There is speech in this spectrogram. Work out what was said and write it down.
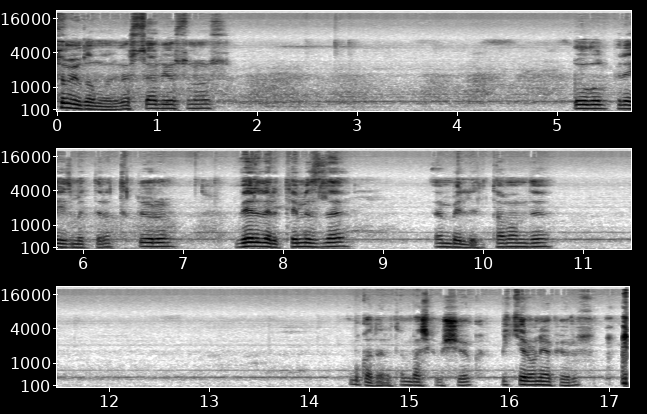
Tüm uygulamaları göster diyorsunuz. Google Play hizmetlerine tıklıyorum. Verileri temizle. En belli tamamdı. Bu kadar zaten başka bir şey yok. Bir kere onu yapıyoruz.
